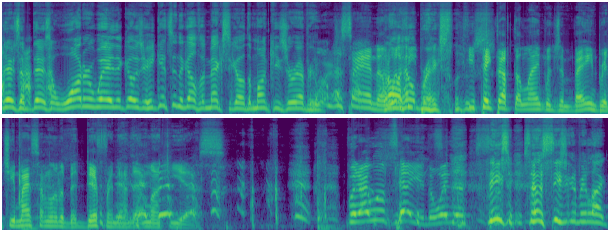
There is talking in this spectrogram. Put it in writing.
There's a there's a waterway that goes here. He gets in the Gulf of Mexico. The monkeys are everywhere. I'm just saying, though. And all hell he, breaks if He picked up the language in Bainbridge. He might sound a little bit different than that monkey. Yes. But I will tell you the way the Caesar, so Caesar's gonna be like,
